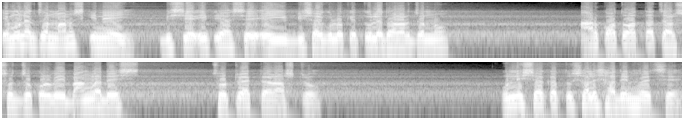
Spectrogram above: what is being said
এমন একজন মানুষ কি নেই বিশ্বের ইতিহাসে এই বিষয়গুলোকে তুলে ধরার জন্য? আর কত অত্যাচার সহ্য করবে বাংলাদেশ? ছোট্ট একটা রাষ্ট্র। উনিশশো একাত্তর সালে স্বাধীন হয়েছে।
